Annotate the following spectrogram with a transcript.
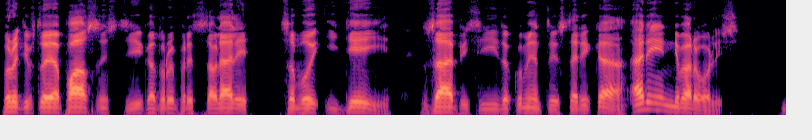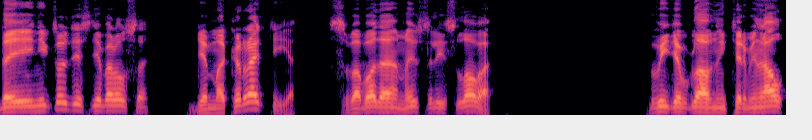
Против той опасности, которую представляли собой идеи, записи и документы старика, они не боролись. Да и никто здесь не боролся. Демократия, свобода мысли и слова. Выйдя в главный терминал,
